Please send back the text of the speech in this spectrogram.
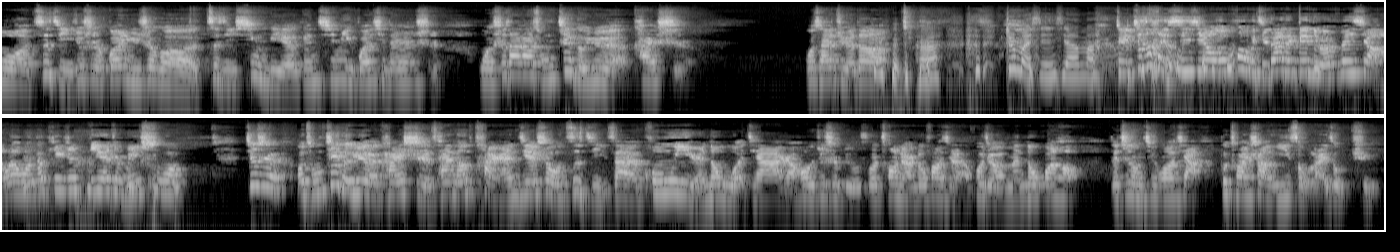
我自己就是关于这个自己性别跟亲密关系的认识，我是大概从这个月开始，我才觉得，啊，这么新鲜吗？对，真的很新鲜，我都迫不及待的跟你们分享了。我都平时憋着没说，就是我从这个月开始才能坦然接受自己在空无一人的我家，然后就是比如说窗帘都放起来或者门都关好的这种情况下，不穿上衣走来走去。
